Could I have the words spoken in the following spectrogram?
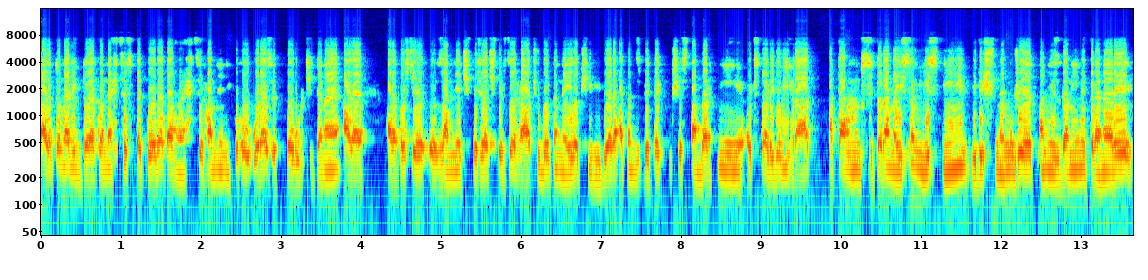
ale to nevím, to jako nechci spekulovat a nechci hlavně nikoho urazit, to určitě ne, ale, ale prostě za mě 44 hráčů byl ten nejlepší výběr a ten zbytek už je standardní extraligový hráč. A tam si teda nejsem jistý, když nemůže jet ani s danými trenéry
